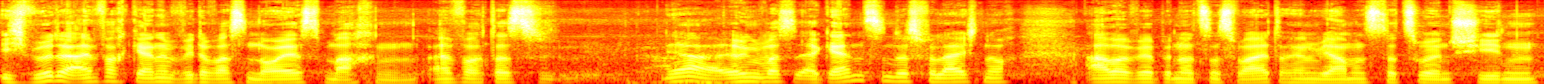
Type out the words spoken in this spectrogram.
ich würde einfach gerne wieder was Neues machen. Einfach das, ja, irgendwas Ergänzendes vielleicht noch, aber wir benutzen es weiterhin. Wir haben uns dazu entschieden.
